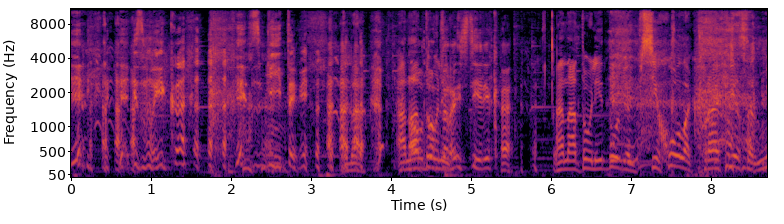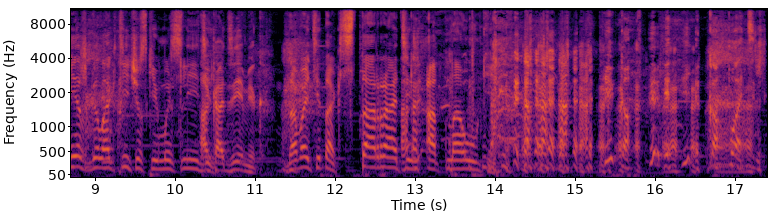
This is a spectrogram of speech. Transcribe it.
из маяка с битами. Да. А у доктора Анатолий, истерика. Анатолий Добин, психолог, профессор, межгалактический мыслитель. Академик. Давайте так, старатель от науки. Коп- Копатель.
